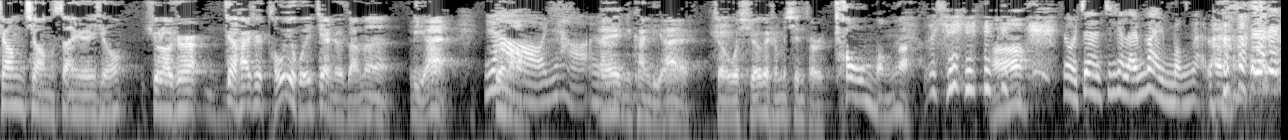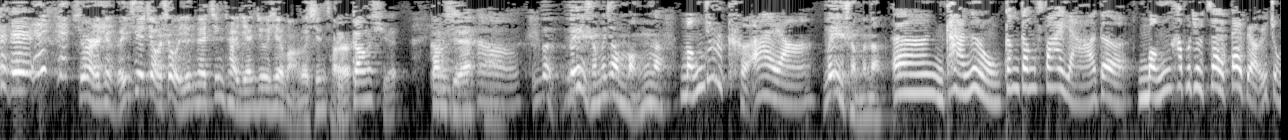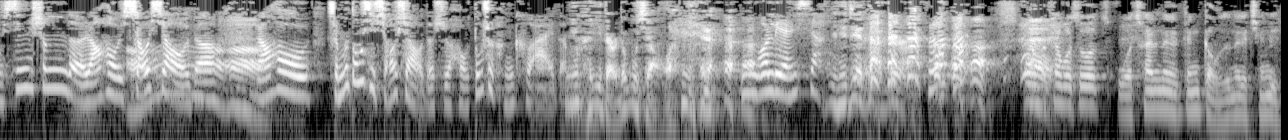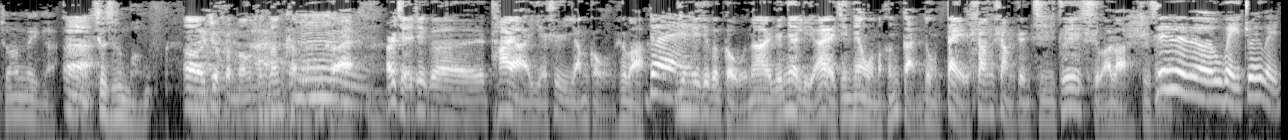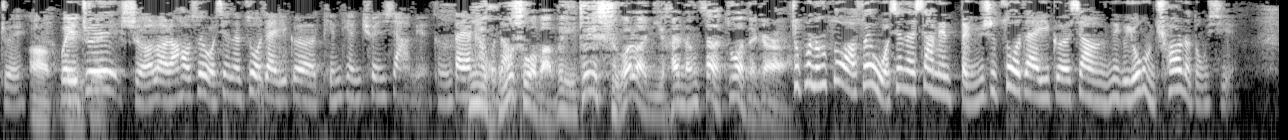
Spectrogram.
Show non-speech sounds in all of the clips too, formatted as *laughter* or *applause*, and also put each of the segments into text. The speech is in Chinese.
锵锵三人行，徐老师，这还是头一回见着咱们李艾。你好，你好。嗯哎，你看李艾，这我学个什么新词儿？超萌啊！*laughs* 啊 *laughs* 那我现在今天来卖萌来了。*laughs* 徐老师，这文学教授应该经常研究一些网络新词儿。刚学，刚学嗯，为为什么叫萌呢？萌就是可爱呀、为什么呢？嗯，你看那种刚刚发芽的萌，它不就在代表一种新生的，然后小小的，啊啊然后什么东西小小的时候都是很可爱的。你可一点都不小啊！我连一下。*laughs* 你这大个儿，*laughs* 哎要不说我穿的那个跟狗的那个情侣装那个，嗯就是萌。哦，就很萌，很萌，很很可爱。而且这个他呀也是养狗是吧？对因为这个狗呢，人家李艾今天我们很感动，带伤上阵，脊椎折了，就是没有没有没有，尾椎尾椎啊尾尾椎椎折了，然后所以我现在坐在一个甜甜圈下面，可能大家你看不到胡。说吧，尾椎折了，你还能再坐在这儿啊？就不能坐啊，所以我现在下面等于是坐在一个像那个游泳圈的东西，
